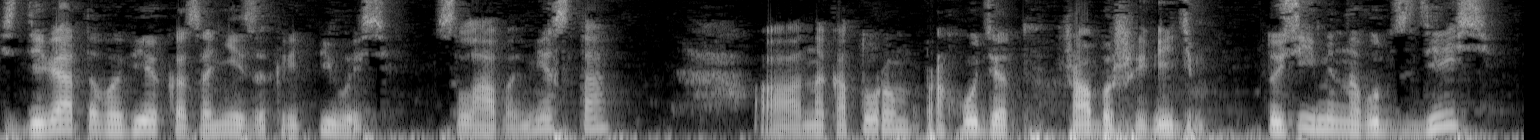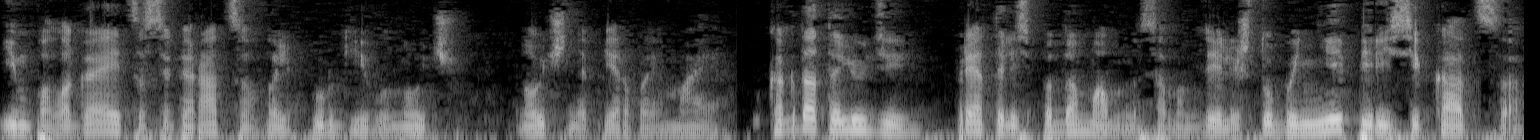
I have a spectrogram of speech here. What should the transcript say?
С 9 века за ней закрепилась слава места, а, на котором проходят шабаши ведьм. То есть именно вот здесь им полагается собираться в Вальпургиеву ночь ночь на 1 мая. Когда-то люди прятались по домам на самом деле, чтобы не пересекаться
